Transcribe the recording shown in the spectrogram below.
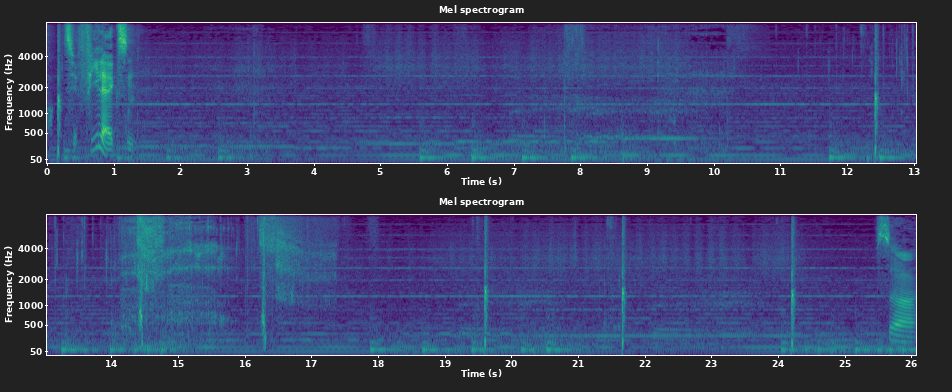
Oh, gibt's hier viele Hexen. So.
